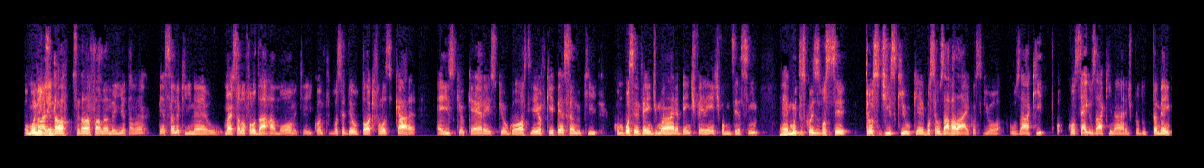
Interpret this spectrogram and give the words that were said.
Ô, Monique, você estava você tava falando aí, eu estava pensando aqui, né? O Marcelão falou da aha moment, aí quando que você deu o toque, falou assim, cara, é isso que eu quero, é isso que eu gosto. E aí eu fiquei pensando que, como você vem de uma área bem diferente, vamos dizer assim, é, muitas coisas você trouxe de skill que você usava lá e conseguiu usar aqui, consegue usar aqui na área de produto também.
